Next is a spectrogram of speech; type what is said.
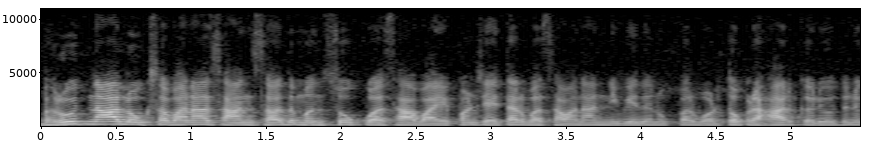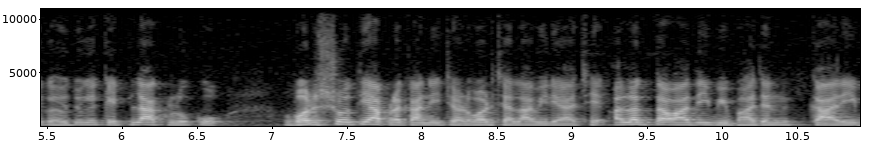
ભરૂચના લોકસભાના સાંસદ મનસુખ વસાવાએ પણ ચૈતર વસાવાના નિવેદન ઉપર વળતો પ્રહાર કર્યો હતો અને કહ્યું હતું કે કેટલાક લોકો વર્ષોથી આ પ્રકારની ચળવળ ચલાવી રહ્યા છે, અલગતાવાદી વિભાજનકારી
